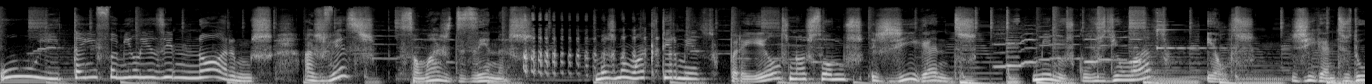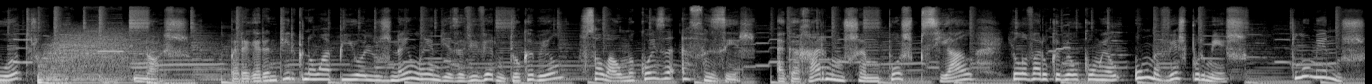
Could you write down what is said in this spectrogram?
Ui, têm famílias enormes. Às vezes, são às dezenas. Mas não há que ter medo. Para eles, nós somos gigantes. Minúsculos de um lado, eles. Gigantes do outro, nós. Para garantir que não há piolhos nem lêndias a viver no teu cabelo, só há uma coisa a fazer: agarrar num shampoo especial e lavar o cabelo com ele uma vez por mês. Pelo menos.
